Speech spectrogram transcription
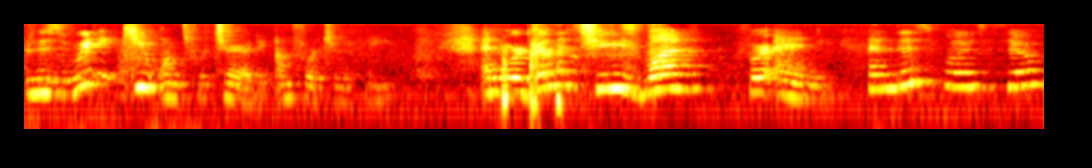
And this really cute one's for charity, unfortunately. And we're gonna choose one for Annie. And this one's so,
